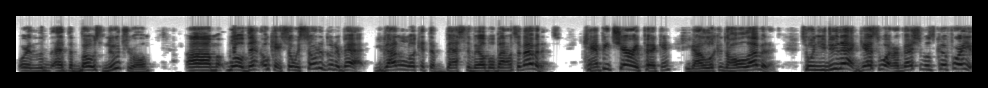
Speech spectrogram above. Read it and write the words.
or at the most neutral. Um, well, then, okay, so is soda good or bad? You got to look at the best available balance of evidence. Can't be cherry picking. You got to look at the whole evidence. So when you do that, guess what? Are vegetables good for you?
